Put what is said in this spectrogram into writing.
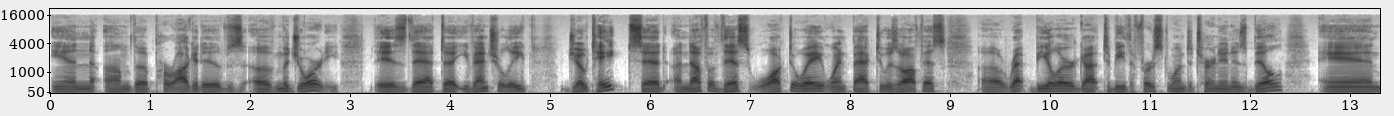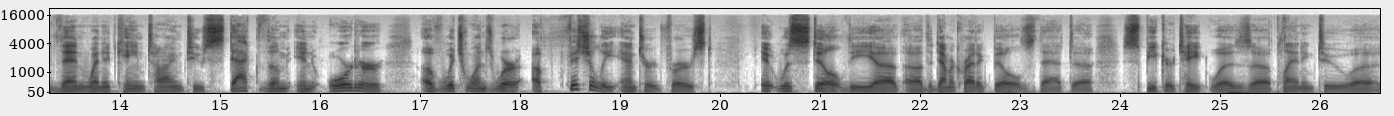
in um, the prerogatives of majority. Is that uh, eventually Joe Tate said enough of this, walked away, went back to his office. Uh, Rep. Beeler got to be the first one to turn in his bill, And then when it came time to stack them in order of which ones were officially entered first, it was still the uh, uh, the Democratic bills that uh, Speaker Tate was uh, planning to uh,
